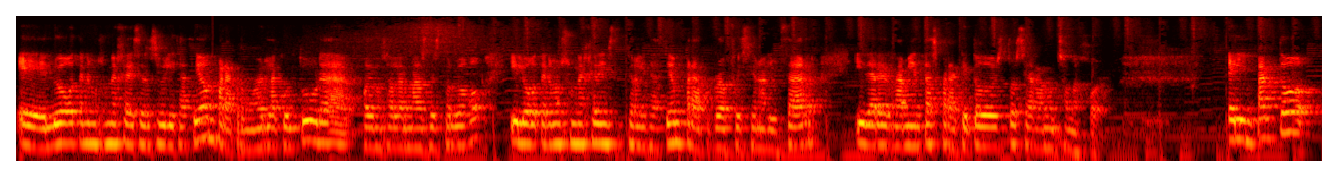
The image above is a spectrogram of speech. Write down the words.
Eh, luego tenemos un eje de sensibilización para promover la cultura, podemos hablar más de esto luego, y luego tenemos un eje de institucionalización para profesionalizar y dar herramientas para que todo esto se haga mucho mejor. El impacto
